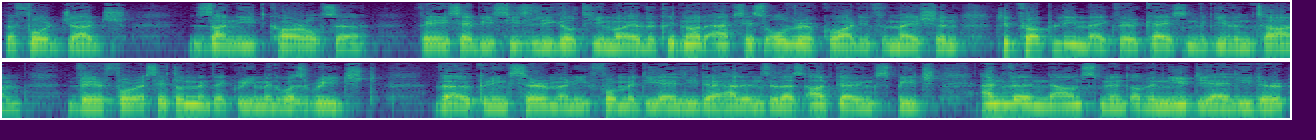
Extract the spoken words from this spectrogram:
Before Judge Zanit Carlse, the SABC's legal team, however, could not access all the required information to properly make their case in the given time. Therefore, a settlement agreement was reached. The opening ceremony, former DA leader Helen Zille's outgoing speech, and the announcement of a new DA leader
